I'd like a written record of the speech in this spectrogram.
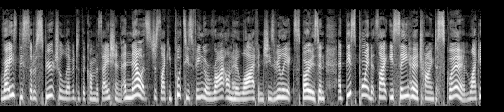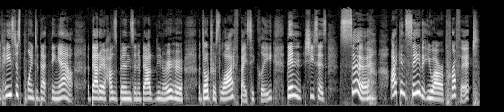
raised this sort of spiritual level to the conversation. And now it's just like he puts his finger right on her life and she's really exposed. And at this point, it's like you see her trying to squirm. Like if he's just pointed that thing out about her husband's and about, you know, her adulterous life, basically, then she says, Sir, I can see that you are a prophet.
